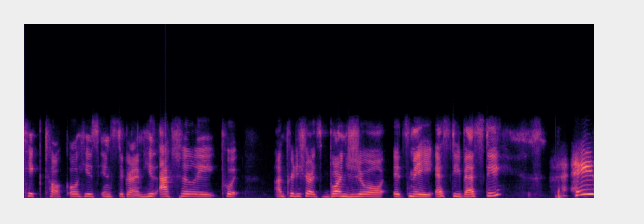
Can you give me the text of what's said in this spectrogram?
TikTok or his Instagram. He's actually put, I'm pretty sure it's bonjour, it's me, Esty Bestie. He's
